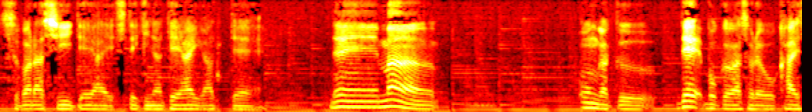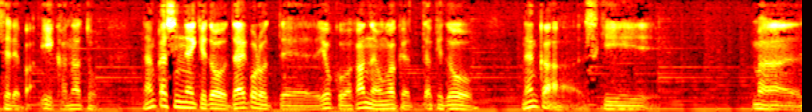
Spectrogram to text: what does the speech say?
素晴らしい出会い素敵な出会いがあってでまあ音楽で僕がそれを返せればいいかなと。なんか知んないけど大五郎ってよくわかんない音楽やったけどなんか好きまあ好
